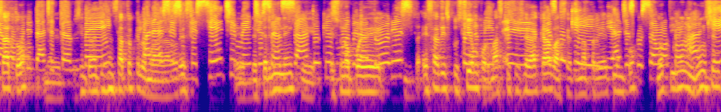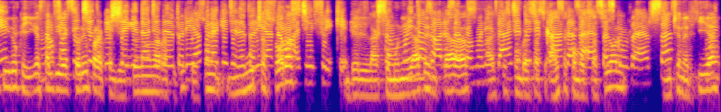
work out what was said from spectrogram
sensato, comunidade eh, suficientemente também. sensato que los Parece moderadores eh, suficientemente determinen sensato que que os eso no puede, moderadores esa discusión, por más que eh, suceda acá, va a ser una pérdida de a tiempo, no tiene ningún sentido que llegue hasta el directorio para que el directorio no la ratifique. Son a muchas horas de la comunidad dedicadas a, estas comunidade conversaci- a esa a conversación, mucha energía.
